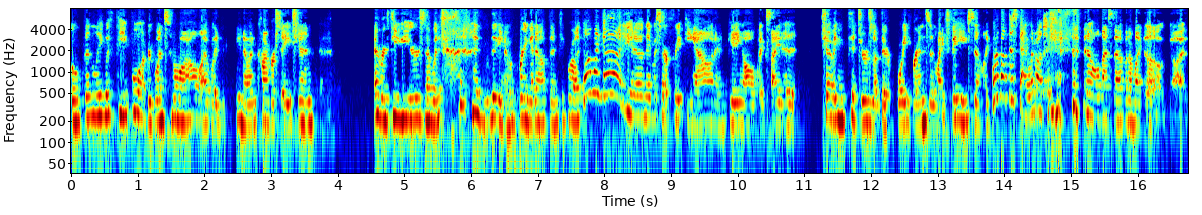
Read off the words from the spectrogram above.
openly with people. Every once in a while, I would, you know, in conversation, every few years, I would, you know, bring it up, and people were like, "Oh my god," you know, and they would start freaking out and getting all excited, shoving pictures of their boyfriends in my face, and like, "What about this guy? What about this?" and all that stuff, and I'm like, "Oh god."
